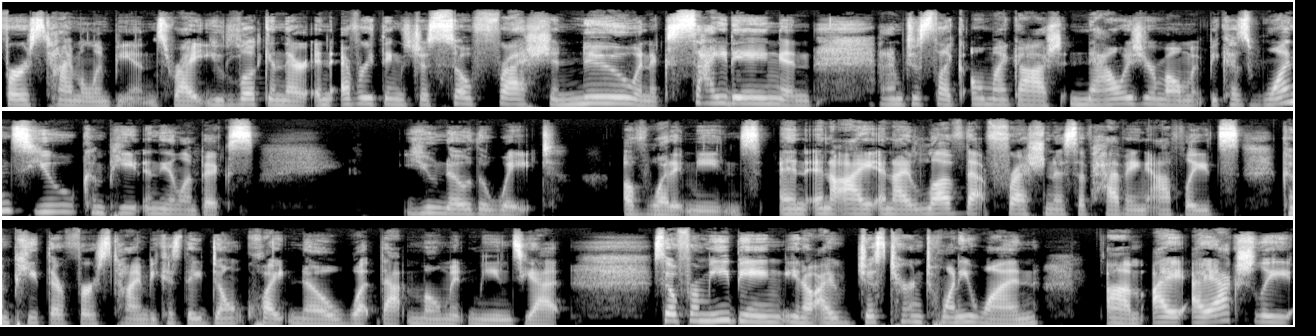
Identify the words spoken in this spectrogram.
first time Olympians, right? You look in there and everything's just so fresh and new and exciting and and I'm just like, "Oh my gosh, now is your moment because once you compete in the Olympics, you know the weight of what it means. And and I and I love that freshness of having athletes compete their first time because they don't quite know what that moment means yet. So for me being, you know, I just turned 21, um, I I actually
